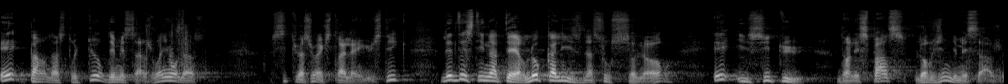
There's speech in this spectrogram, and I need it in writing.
et par la structure des messages. Voyons la situation extralinguistique. Les destinataires localisent la source sonore et ils situent dans l'espace l'origine du message,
